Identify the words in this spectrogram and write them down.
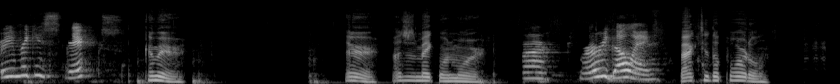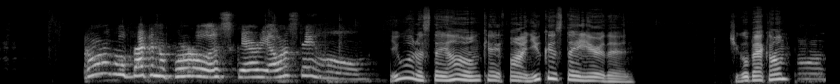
Are you making sticks? Come here. There, I'll just make one more where are we going? Back to the portal. I don't want to go back in the portal. It's scary. I want to stay home. You want to stay home? Okay, fine. You can stay here then. Did you go back home? Uh,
